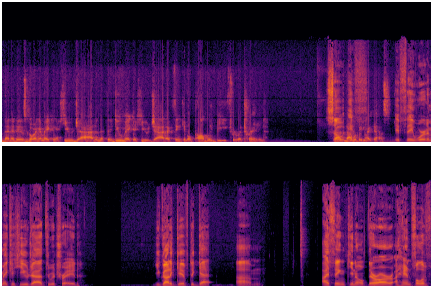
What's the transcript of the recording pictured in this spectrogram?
than it is going and making a huge ad. And if they do make a huge ad, I think it'll probably be through a trade. So that, that if, would be my guess. If they were to make a huge ad through a trade, you got to give to get. Um, I think you know there are a handful of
